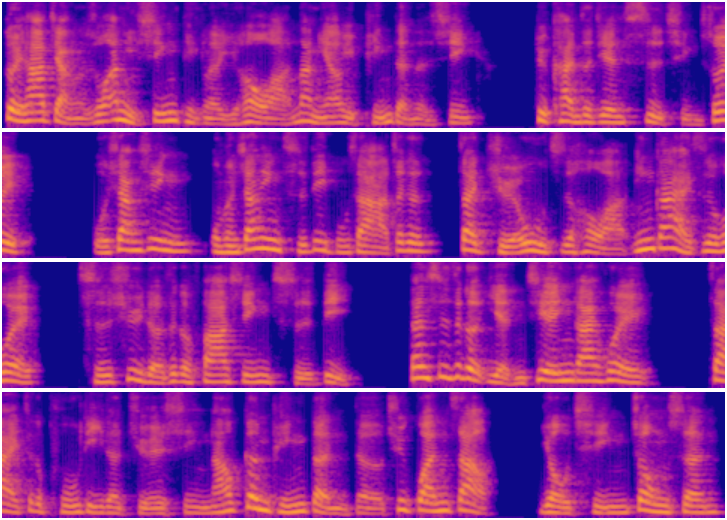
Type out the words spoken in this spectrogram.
对他讲的说啊，你心平了以后啊，那你要以平等的心去看这件事情。所以我相信，我们相信持地菩萨啊，这个在觉悟之后啊，应该还是会持续的这个发心持地，但是这个眼界应该会在这个菩提的决心，然后更平等的去关照。有情众生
